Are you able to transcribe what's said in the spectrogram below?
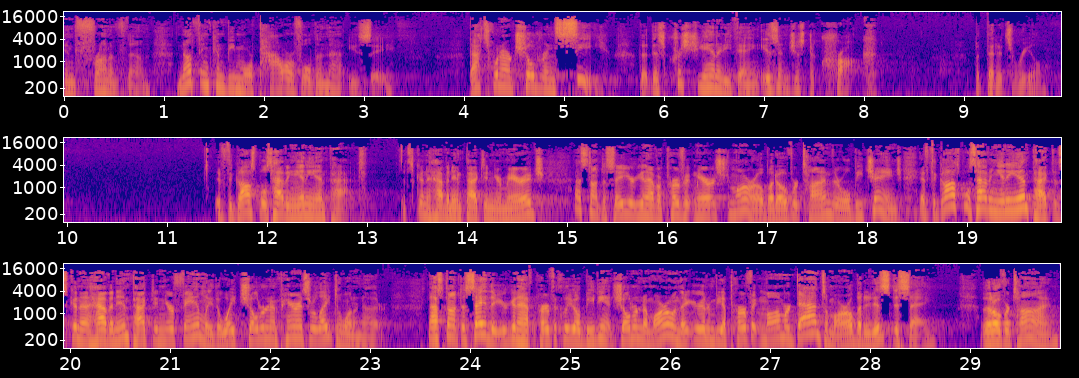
in front of them. Nothing can be more powerful than that, you see. That's when our children see that this Christianity thing isn't just a crock, but that it's real. If the gospel is having any impact, it's going to have an impact in your marriage. That's not to say you're going to have a perfect marriage tomorrow, but over time there will be change. If the gospel is having any impact, it's going to have an impact in your family, the way children and parents relate to one another. That's not to say that you're going to have perfectly obedient children tomorrow and that you're going to be a perfect mom or dad tomorrow, but it is to say that over time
